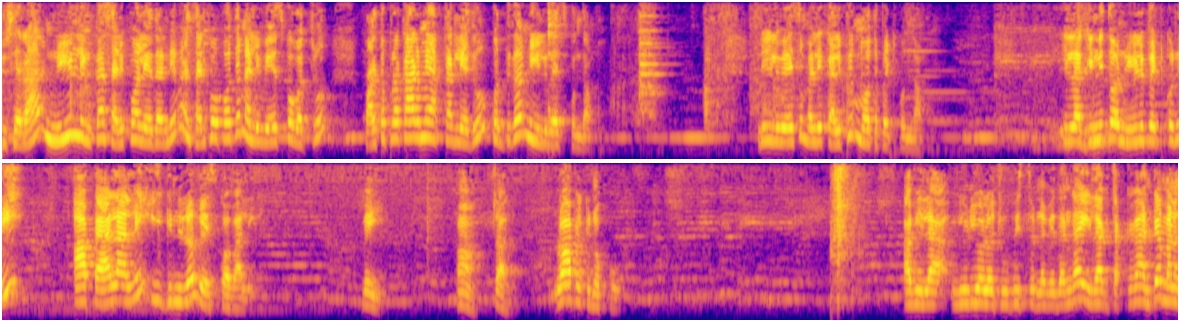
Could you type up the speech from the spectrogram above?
చూసారా? నీళ్ళు ఇంకా సరిపోలేదండి. మనం సరిపోతే మళ్ళీ వేసుకోవచ్చు. కొలత ప్రకారమే అక్కర్లేదు. కొద్దిగా నీళ్ళు వేసుకుందాం. నీళ్ళు వేసి మళ్ళీ కలిపి మూత పెట్టుకుందాం. ఇలా గిన్నెతో నీళ్ళు పెట్టుకుని ఆ పేలాల్ని ఈ గిన్నెలో వేసుకోవాలి. వెయ్యి చాలు. లోపలికి నొక్కు. అవి ఇలా వీడియోలో చూపిస్తున్న విధంగా ఇలా చక్కగా అంటే మనం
